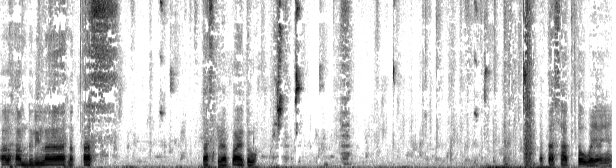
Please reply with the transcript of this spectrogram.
Alhamdulillah netas tas. Berapa itu? Atas satu kayaknya.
